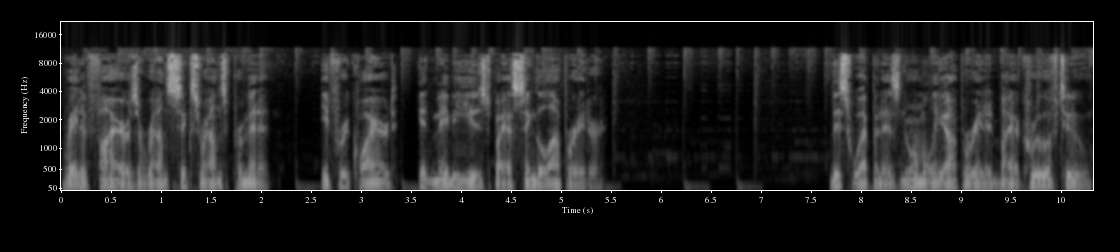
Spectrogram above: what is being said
Rate of fire is around 6 rounds per minute. If required, it may be used by a single operator. This weapon is normally operated by a crew of two,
